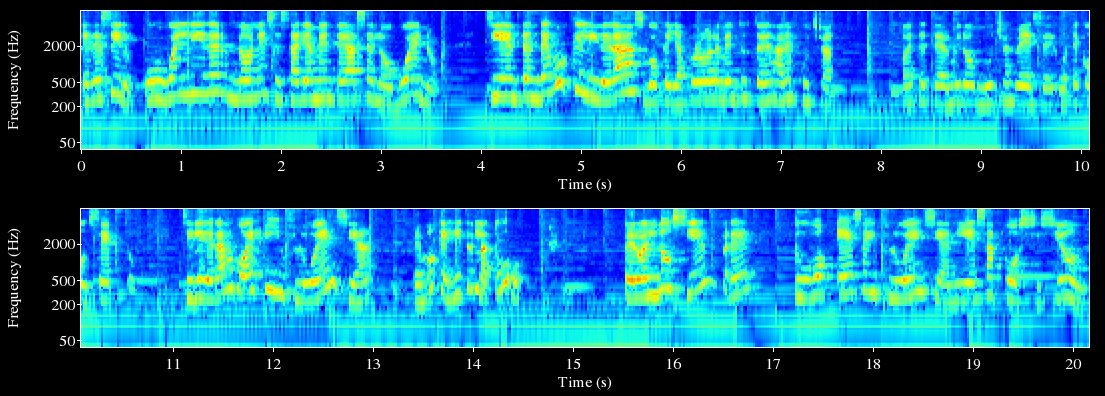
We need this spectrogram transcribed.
Es decir, un buen líder no necesariamente hace lo bueno. Si entendemos que liderazgo, que ya probablemente ustedes han escuchado este término muchas veces, o este concepto, si liderazgo es influencia, vemos que Hitler la tuvo, pero él no siempre tuvo esa influencia ni esa posición.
